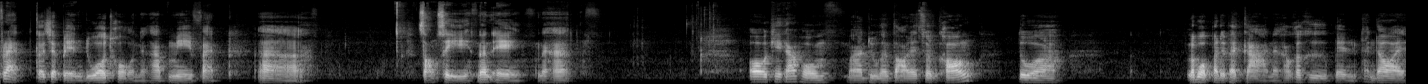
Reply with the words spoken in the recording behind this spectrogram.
แฟลชก็จะเป็น dual tone นะครับมีแฟลชสองสีนั่นเองนะฮะโอเคครับผมมาดูกันต่อในส่วนของตัวระบบปฏิบัติการนะครับก็คือเป็น Android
